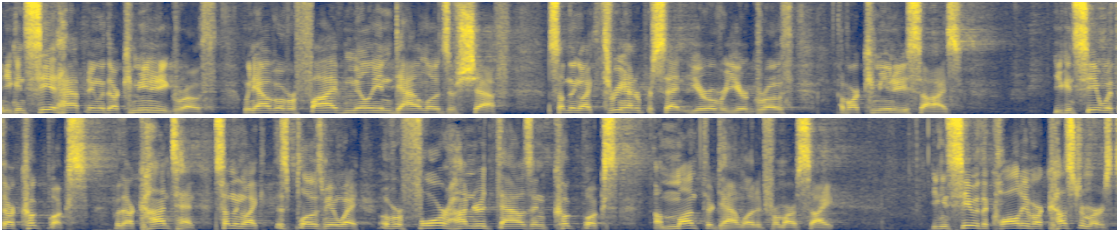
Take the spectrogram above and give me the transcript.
And you can see it happening with our community growth. We now have over 5 million downloads of Chef, something like 300% year over year growth of our community size. You can see it with our cookbooks, with our content. Something like this blows me away. Over 400,000 cookbooks a month are downloaded from our site. You can see it with the quality of our customers,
